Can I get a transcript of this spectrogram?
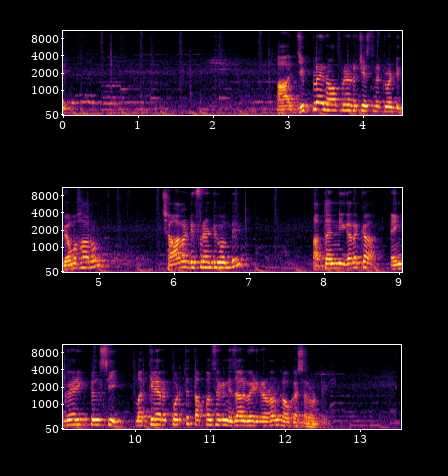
ఆ జిప్ లైన్ ఆపరేటర్ చేసినటువంటి వ్యవహారం చాలా డిఫరెంట్గా ఉంది. అతన్ని గనక ఎంక్వైరీకి పిలిచి మక్కిలేరకు కొడితే తప్పనిసరిగా నిజాలు బయటకు రావడానికి అవకాశాలు ఉంటాయి.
